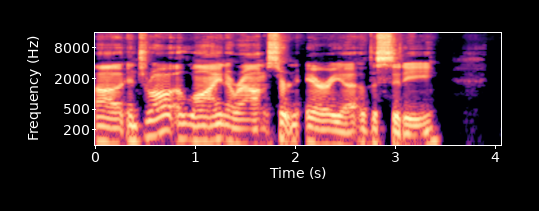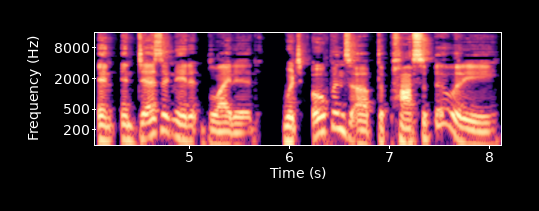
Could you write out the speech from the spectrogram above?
uh, and draw a line around a certain area of the city and, and designate it blighted, which opens up the possibility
